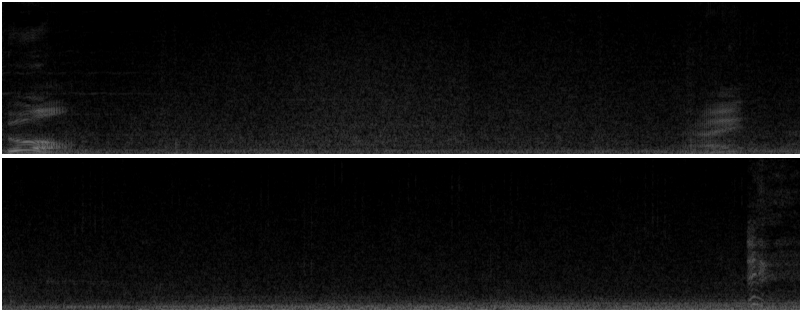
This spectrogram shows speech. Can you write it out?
Cool. Alright. hey,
